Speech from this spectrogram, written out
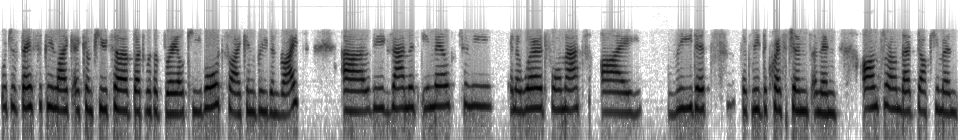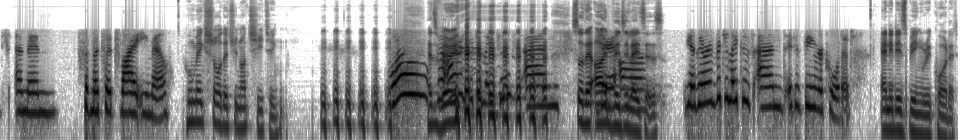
which is basically like a computer but with a Braille keyboard so I can read and write. Uh, the exam is emailed to me in a Word format. I read it, like read the questions, and then answer on that document, and then submit it via email. Who makes sure that you're not cheating? well, it's there very are invigilators, and so there are there invigilators. Are, yeah, there are invigilators, and it is being recorded. And it is being recorded.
